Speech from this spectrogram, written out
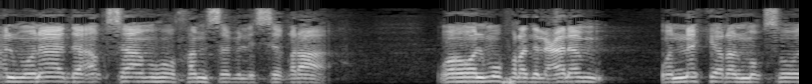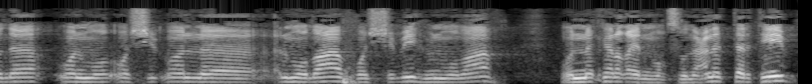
المنادى أقسامه خمسة بالاستقراء وهو المفرد العلم والنكر المقصودة والمضاف والشبيه بالمضاف والنكر غير المقصودة على الترتيب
